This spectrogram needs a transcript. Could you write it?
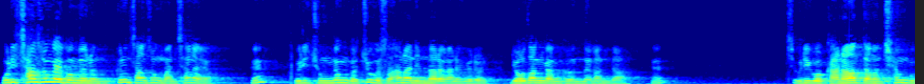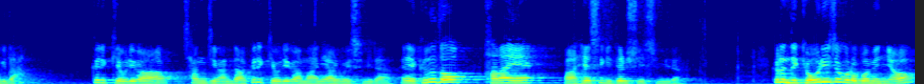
우리 찬송가에 보면은 그런 찬송 많잖아요. 예? 우리 죽는 거, 죽어서 하나님 날아가는 것을 요단강 건너간다. 예? 그리고 가나안 땅은 천국이다. 그렇게 우리가 상징한다. 그렇게 우리가 많이 알고 있습니다. 예, 그것도 하나의 아, 해석이 될 수 있습니다. 그런데 교리적으로 보면요.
